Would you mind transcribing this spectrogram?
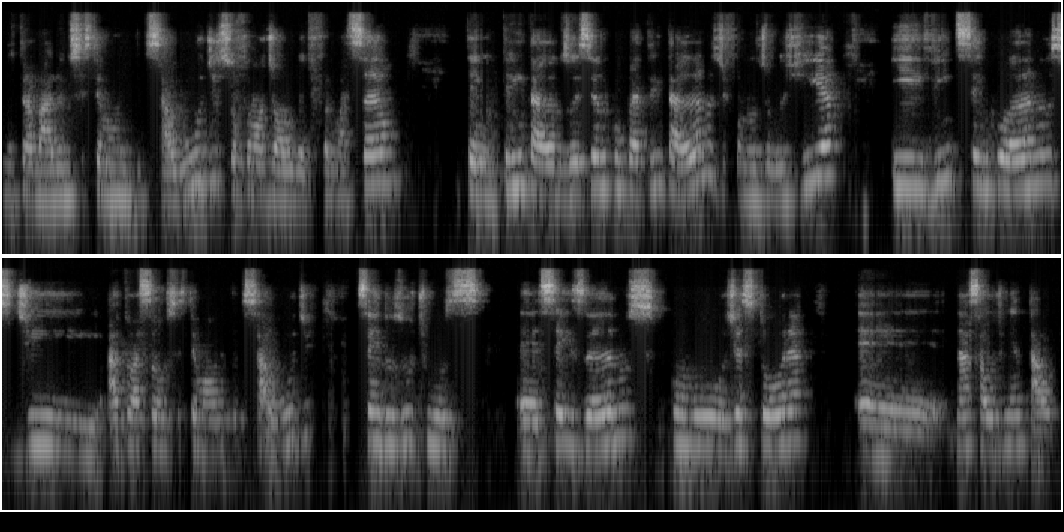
no trabalho no Sistema Único de Saúde, sou fonoaudióloga de formação, tenho 30 anos, esse ano completo 30 anos de fonoaudiologia e 25 anos de atuação no Sistema Único de Saúde, sendo os últimos é, seis anos como gestora é, na saúde mental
